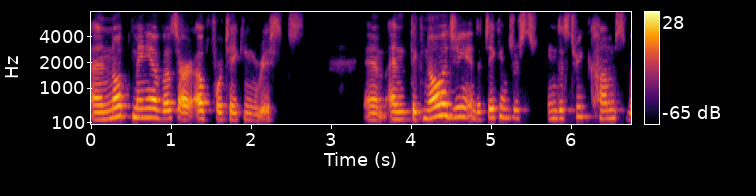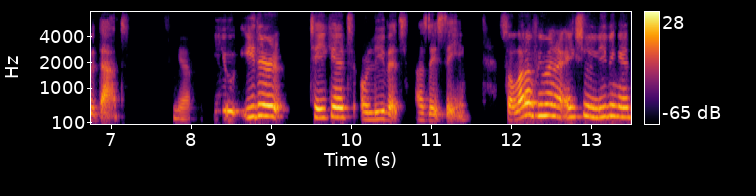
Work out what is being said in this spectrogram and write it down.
and not many of us are up for taking risks. Um, and technology and the tech industry comes with that. Yeah. You either take it or leave it, as they say. So a lot of women are actually leaving it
